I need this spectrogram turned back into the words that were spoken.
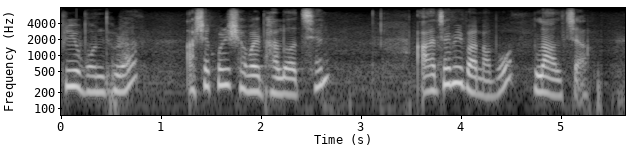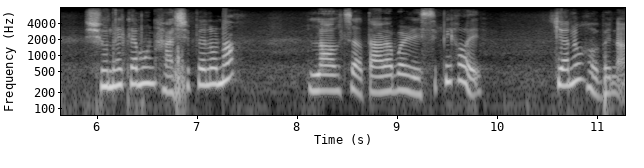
প্রিয় বন্ধুরা, আশা করি সবাই ভালো আছেন। আজ আমি বানাবো লাল চা। শুনে কেমন হাসি পেল না? লাল চা তার আবার রেসিপি হয়? কেন হবে না?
